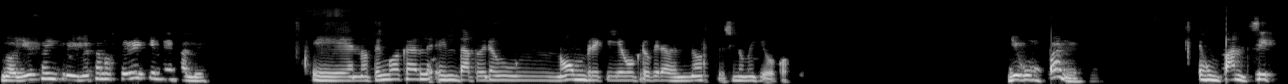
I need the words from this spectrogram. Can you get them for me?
No, y esa es increíble, esa no sé de quién es, Ale. Eh, no tengo acá el, el, dato, era un hombre que llegó, creo que era del norte, si no me equivoco. Llegó un pan. Es un pan, sí.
